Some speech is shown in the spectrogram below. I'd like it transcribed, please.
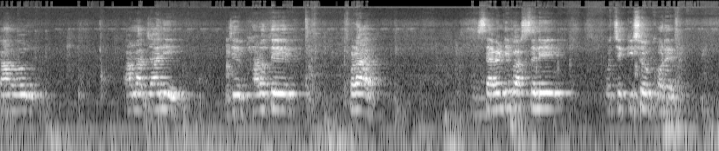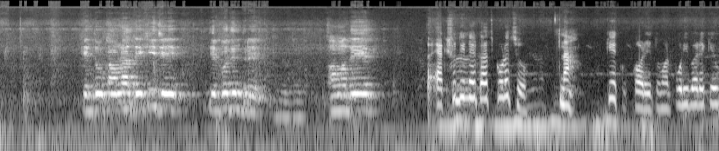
কারণ আমরা জানি যে ভারতের প্রায় সেভেন্টি পার্সেন্টই হচ্ছে কৃষক ঘরের কিন্তু আমরা দেখি যে দীর্ঘদিন ধরে আমাদের একশো দিনের কাজ করেছ? না। কে করে? তোমার পরিবারে কেউ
